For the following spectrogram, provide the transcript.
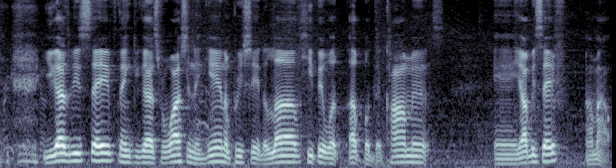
you guys be safe. Thank you guys for watching again. Appreciate the love. Keep it with, up with the comments, and y'all be safe. I'm out.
